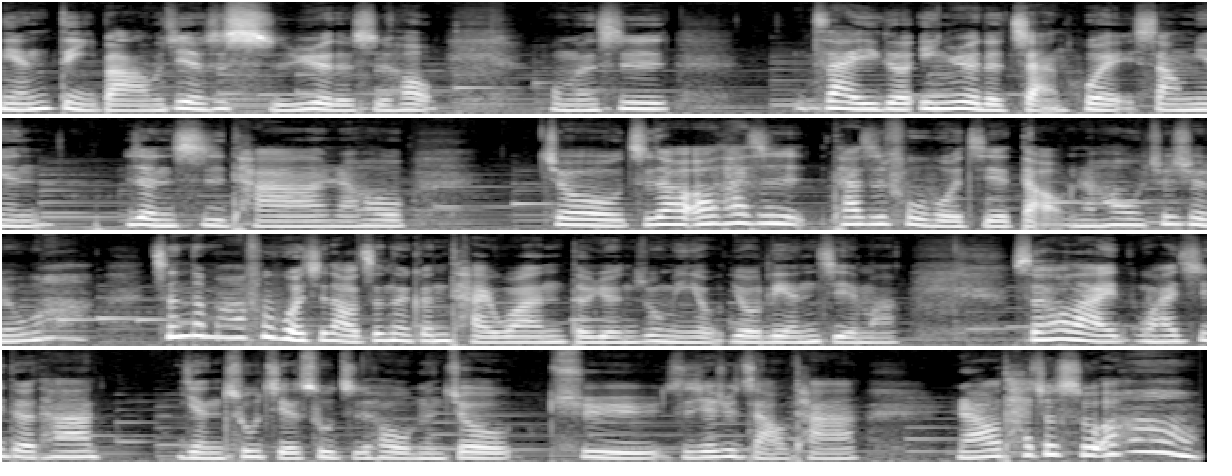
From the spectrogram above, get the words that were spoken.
年底吧，我记得是十月的时候，我们是。在一个音乐的展会上面认识他，然后就知道哦，他是他是复活节岛，然后就觉得哇，真的吗？复活节岛真的跟台湾的原住民有有连结吗？所以后来我还记得他演出结束之后，我们就去直接去找他，然后他就说哦，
